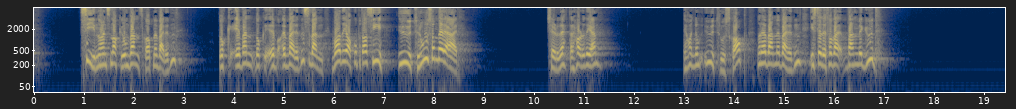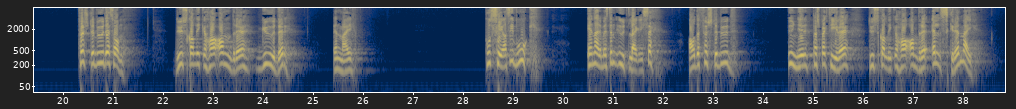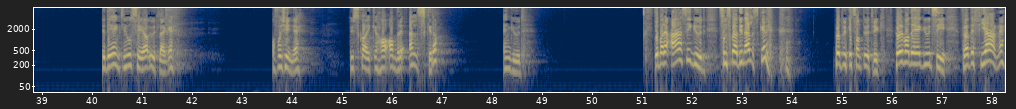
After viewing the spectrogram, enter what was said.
sier når han snakker om vennskap med verden Dere er, venn, dere er verdens venn. Hva er det Jakob da sier? Utro som dere er. Ser du det? Der har du det igjen. Det handler om utroskap når jeg er venn med verden i stedet for venn med Gud. Første bud er sånn Du skal ikke ha andre guder enn meg. Hoseas i bok er nærmest en utleggelse av det første bud under perspektivet 'Du skal ikke ha andre elskere enn meg'. Det er det egentlig Hosea utlegger og forkynner. Du skal ikke ha andre elskere enn Gud. Det er bare jeg, sier Gud, som skal være din elsker. For å bruke et sånt uttrykk. Hør hva det er Gud sier. Fra det fjerne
